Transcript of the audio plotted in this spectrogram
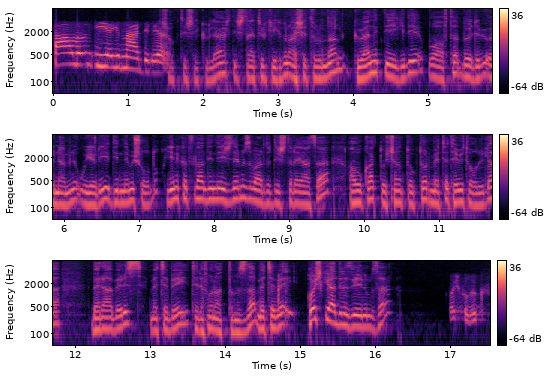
Sağ olun. İyi yayınlar diliyorum. Çok teşekkürler. Dijital Türkiye ekibinin Ayşe Turun'dan güvenlikle ilgili bu hafta böyle bir önemli uyarıyı dinlemiş olduk. Yeni katılan dinleyicilerimiz vardır dijital hayata. Avukat doçent doktor Mete Tevitoğlu ile beraberiz. Mete Bey telefon attığımızda. Mete Bey hoş geldiniz yayınımıza. Hoş bulduk.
